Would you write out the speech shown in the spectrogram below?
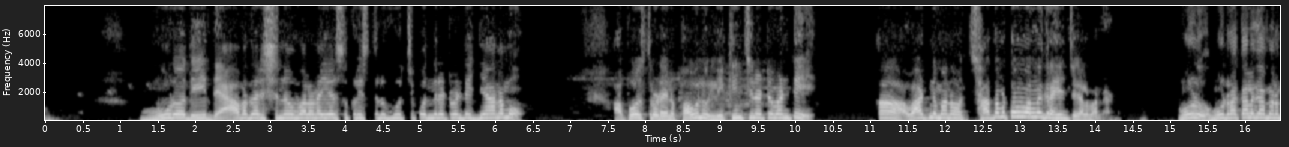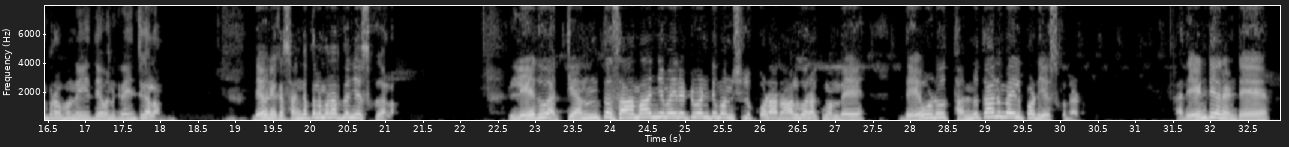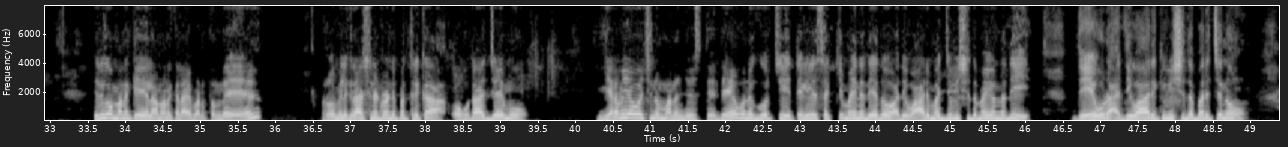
మూడోది దేవదర్శనం వలన యేసుక్రీస్తును గూర్చి పొందినటువంటి జ్ఞానము. అపోస్తుడైన పౌలు లిఖించినటువంటి వాటిని మనం చదవటం వలన గ్రహించగలం అన్నాడు మూడు మూడు రకాలుగా మనం ప్రభుని దేవుని గ్రహించగలం. దేవుని యొక్క సంగతులు మనం అర్థం చేసుకోగలం. లేదు అత్యంత సామాన్యమైనటువంటి మనుషులకు కూడా నాలుగో రకం ఉంది. దేవుడు తన్ను తాను బయలుపాటు చేసుకున్నాడు. అదేంటి అని అంటే ఇదిగో మనకి ఇలా మనకి రాయబడుతుంది. రోమిలికి రాసినటువంటి పత్రిక ఒకటో అధ్యాయము ఇరవై వచనం మనం చూస్తే దేవుని గూర్చి తెలియశక్యమైనదేదో అది వారి మధ్య విషిదమై ఉన్నది. దేవుడు అది వారికి విషిదపరిచెను.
